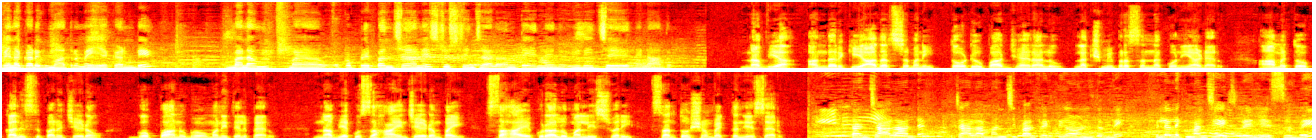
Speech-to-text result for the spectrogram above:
వెనకడుగు మాత్రం వేయకండి. మనం మ- ఒక ప్రపంచాన్ని సృష్టించాలి. అంతే నేను ఇది ఇచ్చే నినాదం. నవ్య అందరికీ ఆదర్శమని తోటి ఉపాధ్యాయురాలు లక్ష్మీ ప్రసన్న కొనియాడారు. ఆమెతో కలిసి పనిచేయడం గొప్ప అనుభవమని తెలిపారు. నవ్యకు సహాయం చేయడంపై సహాయకురాలు మల్లీశ్వరి సంతోషం వ్యక్తం చేశారు. తను చాలా అంటే చాలా మంచి పర్ఫెక్ట్గా ఉంటుంది. పిల్లలకి మంచిగా ఎక్స్ప్లెయిన్ చేస్తుంది.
